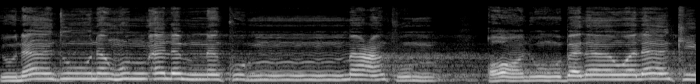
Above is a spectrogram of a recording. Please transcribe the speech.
ينادونهم ألم نكن معكم قالوا بلى ولكنكم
